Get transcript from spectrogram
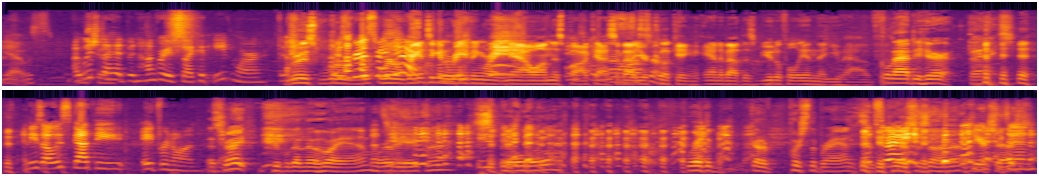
Yeah, it was. I wished good. I had been hungry so I could eat more. There's- Bruce, we're, Bruce right we're there. ranting and raving right now on this podcast Bruce. about your cooking and about this beautiful inn that you have. Glad to hear it. Thanks. and he's always got the apron on. That's Yeah. right. People got to know who I am. That's Wear the apron. Spill a little. Wear the. Got to push the brand. That's right. Pierce on it. Pierce in.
